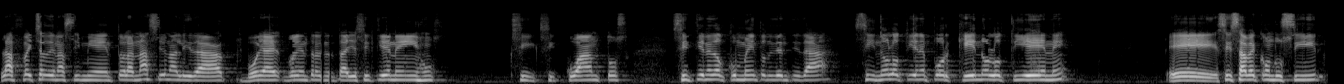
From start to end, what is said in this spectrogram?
la fecha de nacimiento, la nacionalidad. Voy a, entrar en detalle. Si tiene hijos, si, si cuántos, si tiene documento de identidad, si no lo tiene, por qué no lo tiene, eh, si sabe conducir,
